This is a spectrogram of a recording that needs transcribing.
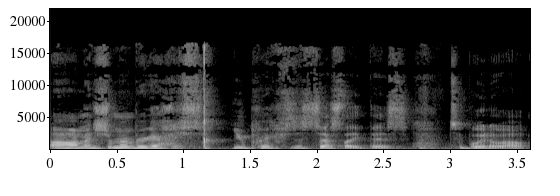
um, and just remember, guys, you pray for success like this. 2.0 out.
